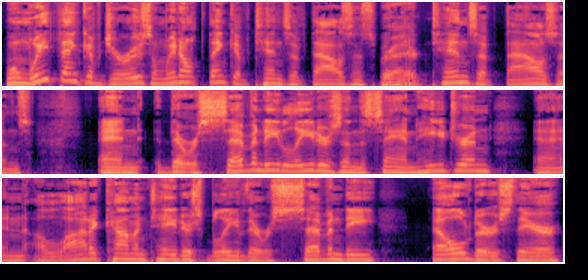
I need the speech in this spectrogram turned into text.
When we think of Jerusalem, we don't think of tens of thousands, but Right. there are tens of thousands. And there were 70 leaders in the Sanhedrin, and a lot of commentators believe there were 70 elders there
